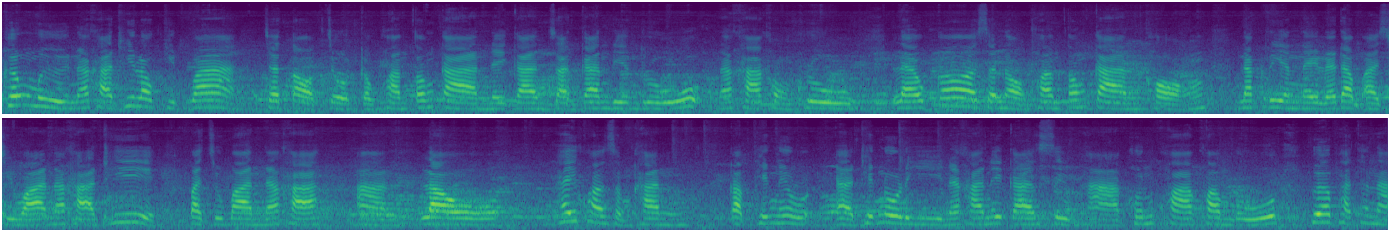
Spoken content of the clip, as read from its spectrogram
เครื่องมือนะคะที่เราคิดว่าจะตอบโจทย์กับความต้องการในการจัดการเรียนรู้นะคะของครู แล้วก็สนองความต้องการของนักเรียนในระดับอาชีวะนะคะที่ปัจจุบันนะคะอ่าเราให้ความสำคัญ กับเทคโนโลยีนะคะในการสืบหาค้นคว้าความรู้เพื่อพัฒนา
